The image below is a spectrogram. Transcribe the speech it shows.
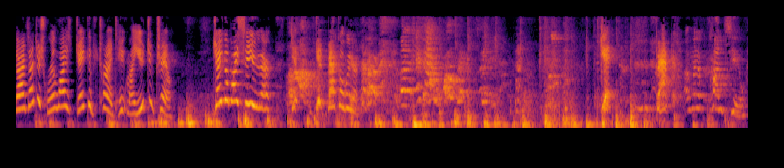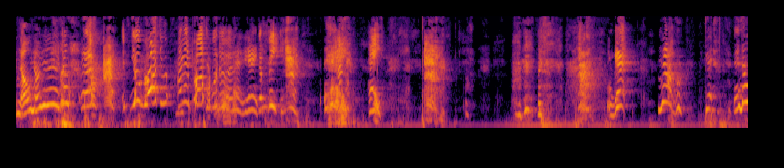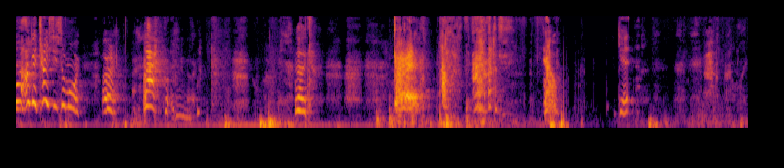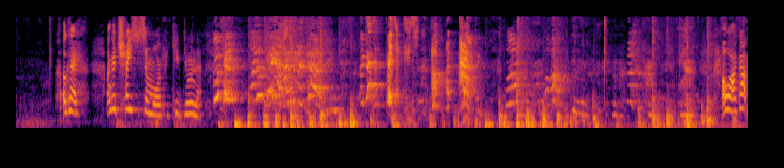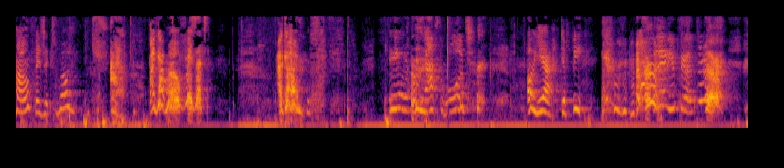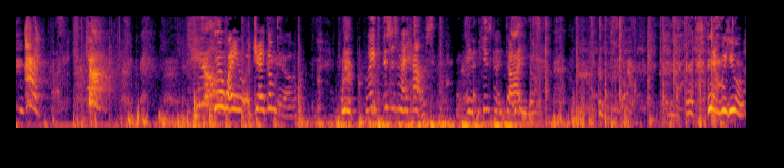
Guys, I just realized Jacob's trying to take my YouTube channel. Jacob, I see you there. Get get back over here. Get back. I'm gonna punch you. No, no, no, no, don't. It's impossible. I'm impossible to hey. defeat. Hey, hey. Get. No. Get. You know what? I'm gonna chase you some more. All right. Ah. Look. Get. No. Get. Okay. I'm gonna chase you some more if you keep doing that. Okay, I don't care. I'm gonna tell. I got the physics. Ah, ah, ah. Oh, I got my own physics. Well, ah, I got my own physics. I got him. Anyone last words? Oh yeah, defeat. I didn't Get away, Jacob. Like, this is my house. And he's gonna die. No, you.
